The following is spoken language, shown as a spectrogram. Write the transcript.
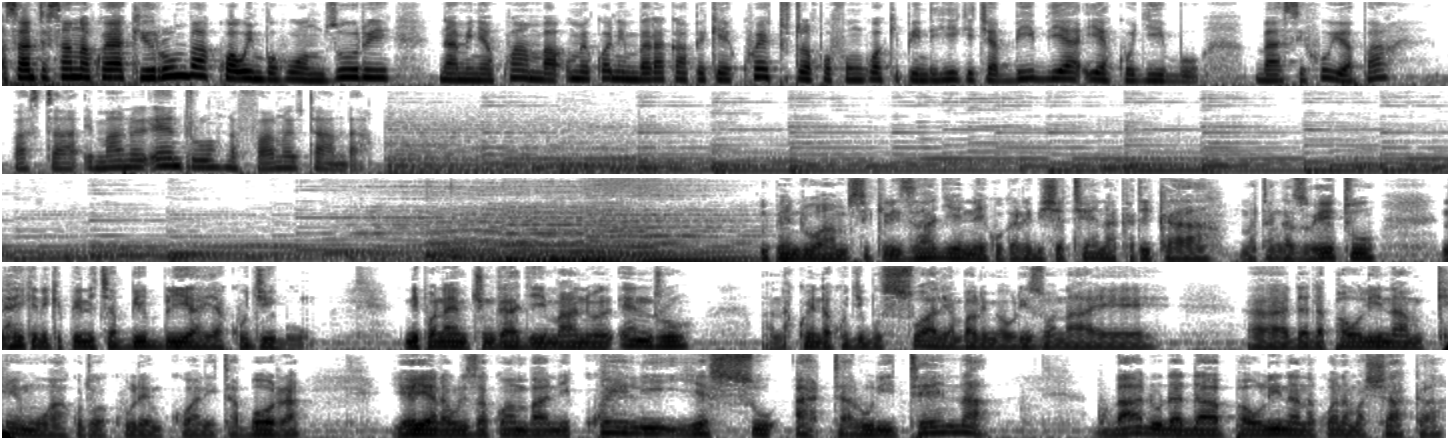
asante sana kwaya kirumba kwa wimbo huo mzuri. Naamini ya kwamba umekuwa ni mbaraka pekee kwetu tunapofungua kipindi hiki cha biblia ya kujibu. Basi huyu hapa pasta emmanuel andrew na fanuel tanda. Mpendwa msikilizaji ni kukaribisha tena katika matangazo yetu na hiki ni kipindi cha biblia ya kujibu nipo naye mchungaji emmanuel andrew anakwenda kujibu swali ambalo limeulizwa naye uh, dada paulina mkemwa kutoka kule mkoani tabora. Yeye anauliza kwamba ni kweli yesu atarudi tena? Bado dada paulina anakuwa na mashaka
